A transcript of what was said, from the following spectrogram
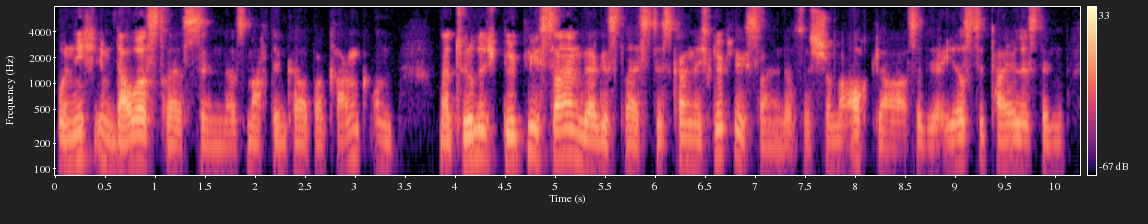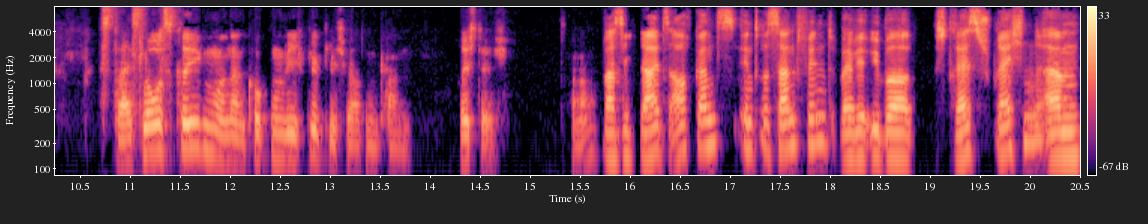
und nicht im Dauerstress sind. Das macht den Körper krank und natürlich glücklich sein. Wer gestresst ist, kann nicht glücklich sein. Das ist schon mal auch klar. Also der erste Teil ist den Stress loskriegen und dann gucken, wie ich glücklich werden kann. Richtig. Ja, Was ich da jetzt auch ganz interessant finde, weil wir über Stress sprechen, ähm,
